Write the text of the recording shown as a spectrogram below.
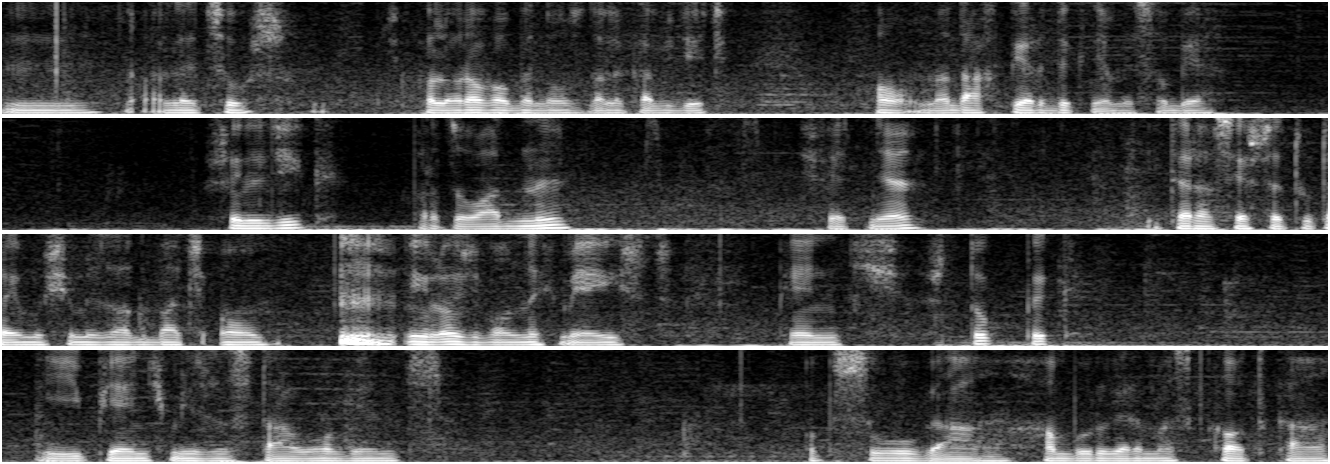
Mm, ale cóż. Kolorowo będą z daleka widzieć. O, na dach pierdykniemy sobie. Szyldzik. Bardzo ładny. Świetnie. I teraz jeszcze tutaj musimy zadbać o ilość wolnych miejsc. 5 sztuk pyk. I 5 mi zostało, więc obsługa, hamburger, maskotka.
